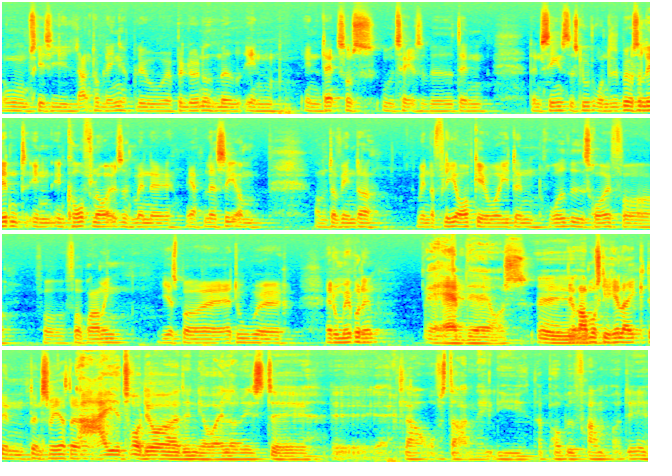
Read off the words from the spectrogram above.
nogen måske sige langt om længe, blev øh, belønnet med en, en dansholdsudtalelse ved den, den seneste slutrunde. Det blev så lidt en, en, kort fornøjelse, men øh, ja, lad os se, om, om der venter, venter flere opgaver i den rødhvide trøje for, for, for Bramming. Jesper, er du, øh, er du med på den? Ja, det er jeg også. Øh, det var måske heller ikke den, den sværeste Nej, jeg tror, det var den, jeg var allermest øh, øh, ja, klar over fra starten af, lige der poppede frem, og det,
